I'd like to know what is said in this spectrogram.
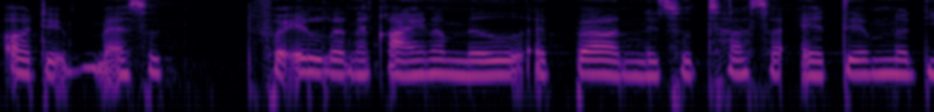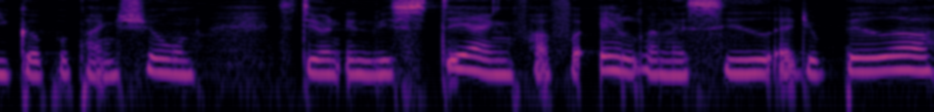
og det, altså, forældrene regner med, at børnene så tager sig af dem, når de går på pension. Så det er jo en investering fra forældrenes side, at jo bedre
